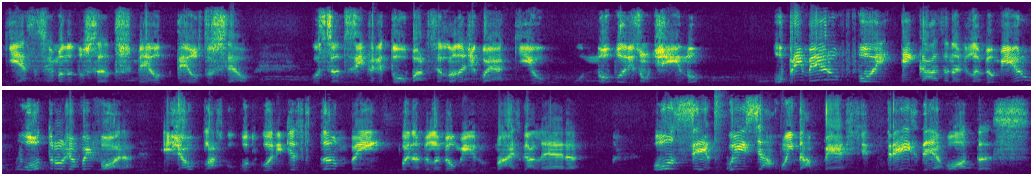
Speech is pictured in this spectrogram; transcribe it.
que essa semana do Santos. Meu Deus do céu. O Santos enfrentou o Barcelona de Guayaquil, o Novo Horizontino. O primeiro foi em casa na Vila Belmiro, o outro já foi fora. E já o clássico contra o Corinthians também foi na Vila Belmiro. Mas galera, ô sequência ruim da peste, três derrotas.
